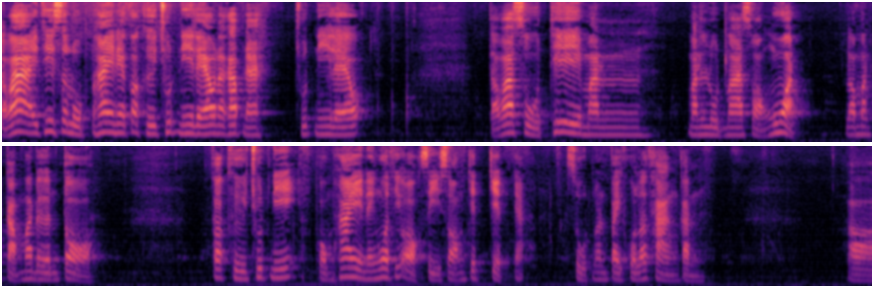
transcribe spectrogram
แต่ว่าไอ้ที่สรุปให้เนี่ยก็คือชุดนี้แล้วนะครับนะ ชุดนี้แล้ว แต่ว่าสูตรที่มันมันหลุดมาสองงวดแล้วมันกลับมาเดินต่อ ก็คือชุดนี้ผมให้ในงวดที่ออก 4277 เนี่ย สูตรมันไปคนละทางกันอ่า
